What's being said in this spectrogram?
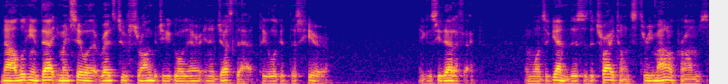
Now looking at that you might say well that red's too strong but you could go in there and adjust that. Take a look at this here. You can see that effect. And once again, this is the tritone. It's three monochromes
